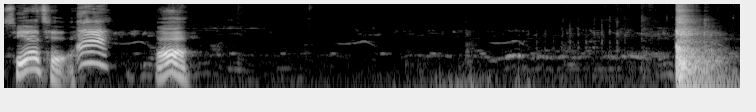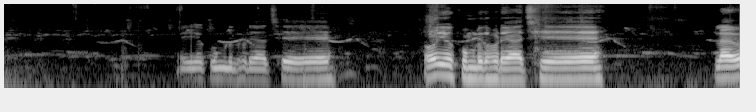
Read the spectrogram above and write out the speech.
শুয়ে আছে? হ্যাঁ। এই ও কুমড়ো ধরে আছে ওই কুমড়ো ধরে আছে। লাও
